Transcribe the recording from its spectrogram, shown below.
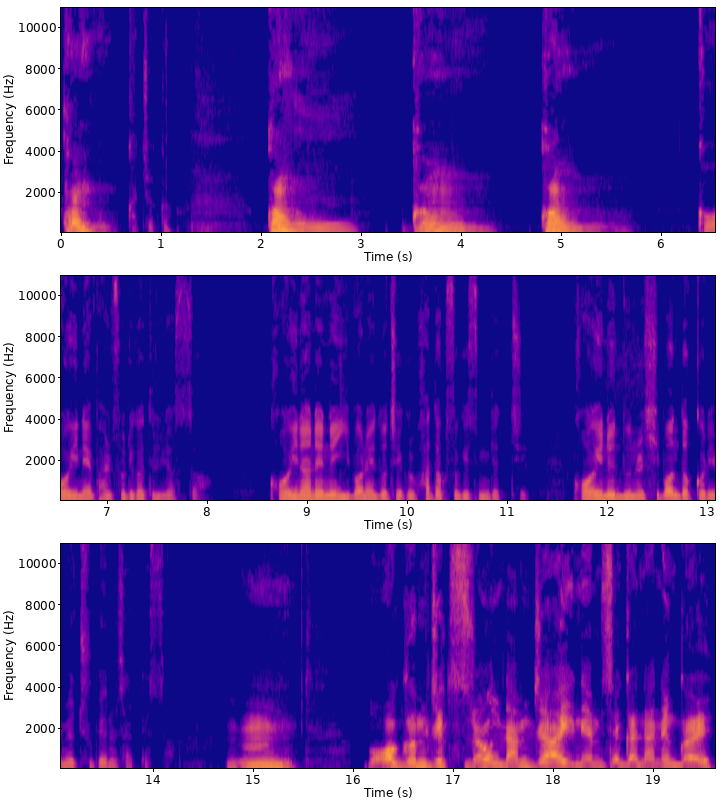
쿵! 같이 할까? 쿵! 쿵! 쿵! 거인의 발소리가 들렸어. 거인 아내는 이번에도 잭을 화덕 속에 숨겼지. 거인은 눈을 희번덕거리며 주변을 살폈어. 음, 먹음직스러운 남자아이 냄새가 나는걸.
